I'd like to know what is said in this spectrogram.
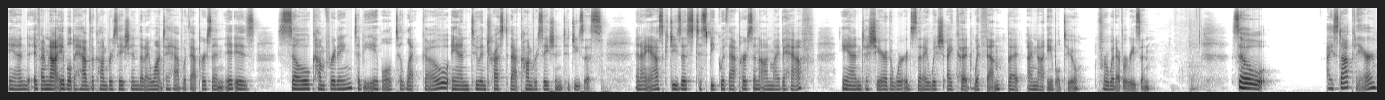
And if I'm not able to have the conversation that I want to have with that person, it is so comforting to be able to let go and to entrust that conversation to Jesus. And I ask Jesus to speak with that person on my behalf and to share the words that I wish I could with them, but I'm not able to for whatever reason. So I stop there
